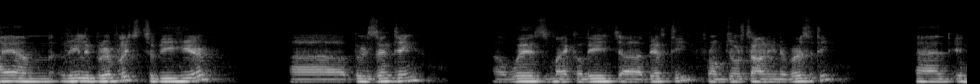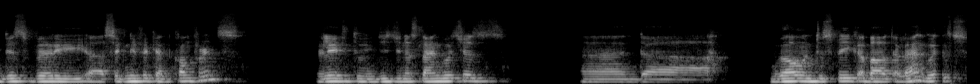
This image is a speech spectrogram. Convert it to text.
I am really privileged to be here uh, presenting uh, with my colleague uh, Bertie from Georgetown University and in this very uh, significant conference related to indigenous languages and uh, I'm going to speak about a language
